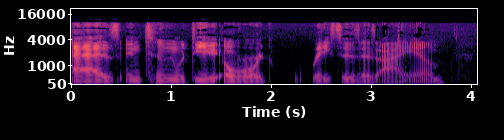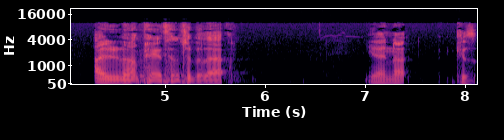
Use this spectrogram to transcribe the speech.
as in tune with the award races as I am. I do not pay attention to that. Yeah, not because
